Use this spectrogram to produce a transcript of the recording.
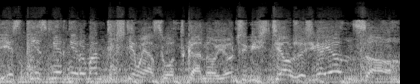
Jest niezmiernie romantycznie, moja słodka, no i oczywiście orzeźwiająco!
